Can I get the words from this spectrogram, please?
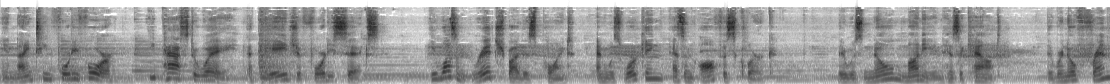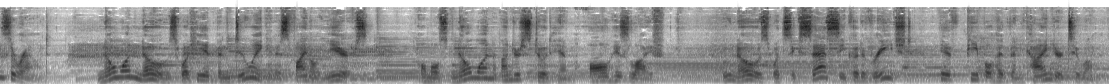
In 1944, he passed away at the age of 46. He wasn't rich by this point and was working as an office clerk. There was no money in his account. There were no friends around. No one knows what he had been doing in his final years. Almost no one understood him all his life. Who knows what success he could have reached if people had been kinder to him.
